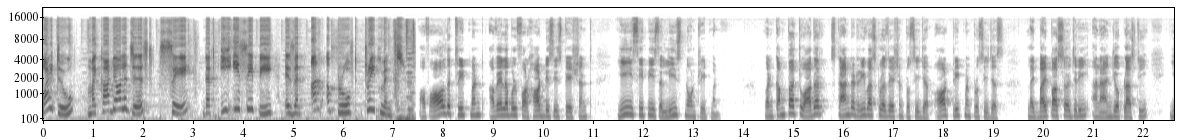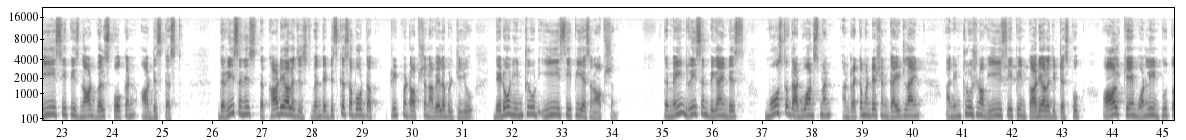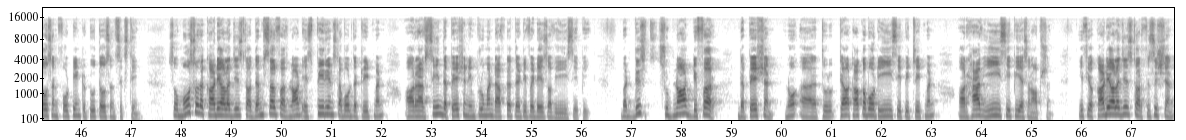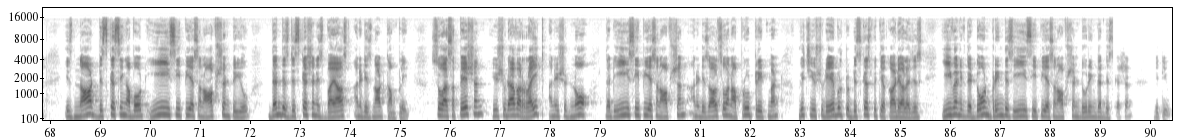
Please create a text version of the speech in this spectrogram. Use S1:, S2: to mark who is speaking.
S1: Why do my cardiologist say that EECP is an unapproved treatment?
S2: Of all the treatment available for heart disease patient, EECP is the least known treatment. When compared to other standard revascularization procedure or treatment procedures like bypass surgery and angioplasty, EECP is not well spoken or discussed. The reason is the cardiologist when they discuss about the treatment option available to you, they do not include EECP as an option. The main reason behind is most of the advancement and recommendation guideline and inclusion of EECP in cardiology textbook all came only in 2014 to 2016. So, most of the cardiologists or themselves have not experienced about the treatment or have seen the patient improvement after 35 days of EECP. But this should not differ the patient no, uh, to talk about EECP treatment or have EECP as an option. If your cardiologist or physician is not discussing about EECP as an option to you, then this discussion is biased and it is not complete. So, as a patient you should have a right and you should know that EECP is an option and it is also an approved treatment which you should be able to discuss with your cardiologist even if they do not bring this EECP as an option during the discussion with you.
